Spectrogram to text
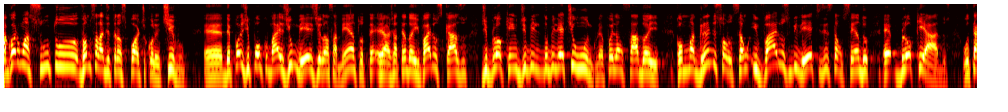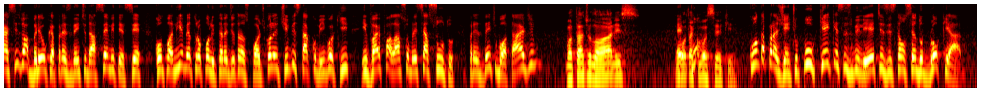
Agora um assunto, vamos falar de transporte coletivo. É, depois de pouco mais de um mês de lançamento, já tendo aí vários casos de bloqueio de, do bilhete único, né? Foi lançado aí como uma grande solução e vários bilhetes estão sendo é, bloqueados. O Tarcísio Abreu, que é presidente da CMTC, Companhia Metropolitana de Transporte Coletivo, está comigo aqui e vai falar sobre esse assunto. Presidente, boa tarde. Boa tarde, Loares. É, bom estar com você aqui. Conta pra gente o porquê que esses bilhetes estão sendo bloqueados.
